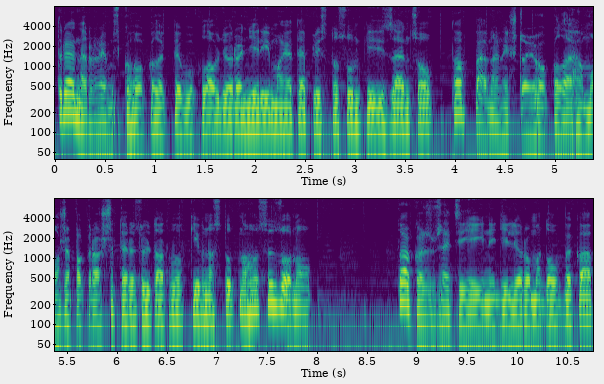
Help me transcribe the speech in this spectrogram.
Тренер римського колективу Клаудіо Ранірі має теплі стосунки із Енцо та впевнений, що його колега може покращити результат вовків наступного сезону. Також вже цієї неділі Рома Довбика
